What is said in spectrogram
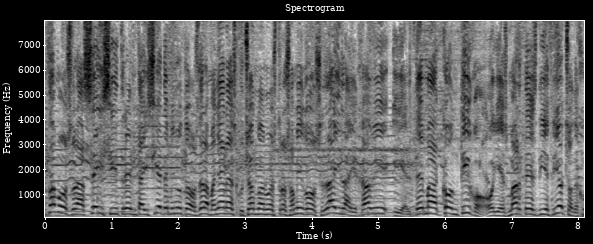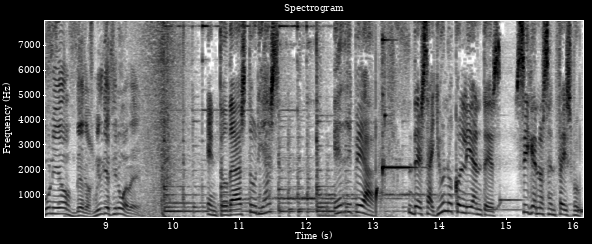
Alcanzamos las 6 y 37 minutos de la mañana escuchando a nuestros amigos Laila y Javi y el tema Contigo. Hoy es martes 18 de junio de 2019. En toda Asturias, RPA. Desayuno con liantes. Síguenos en Facebook.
